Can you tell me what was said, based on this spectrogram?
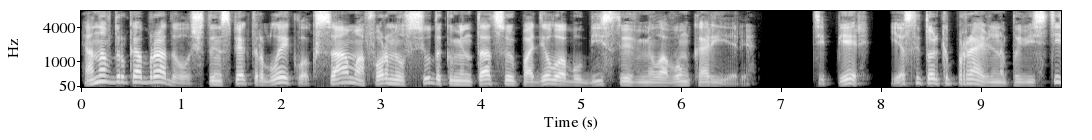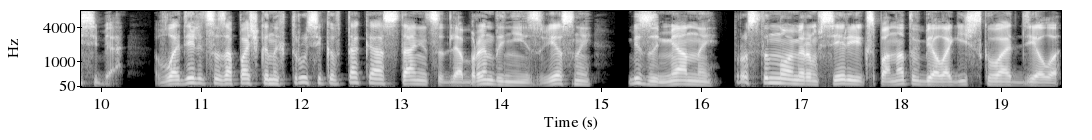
И она вдруг обрадовалась, что инспектор Блейклок сам оформил всю документацию по делу об убийстве в меловом карьере. Теперь, если только правильно повести себя, владелица запачканных трусиков так и останется для бренда неизвестной, безымянной, просто номером в серии экспонатов биологического отдела,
